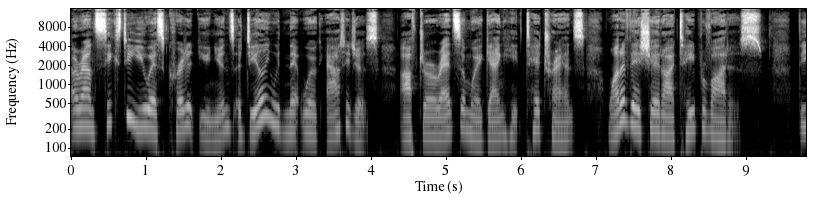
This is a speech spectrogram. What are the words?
Around 60 US credit unions are dealing with network outages after a ransomware gang hit Trellance, one of their shared IT providers. The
